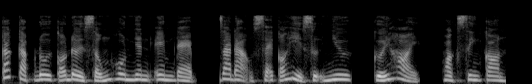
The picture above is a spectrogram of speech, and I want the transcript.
Các cặp đôi có đời sống hôn nhân êm đẹp, gia đạo sẽ có hỷ sự như cưới hỏi hoặc sinh con.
